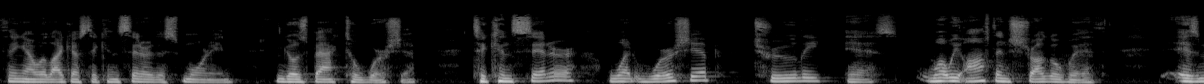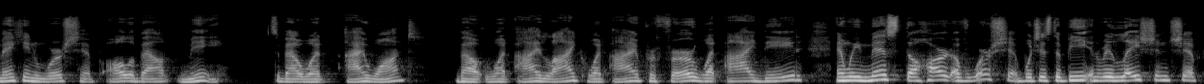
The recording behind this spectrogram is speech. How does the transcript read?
thing I would like us to consider this morning goes back to worship to consider what worship truly is. What we often struggle with is making worship all about me. It's about what I want, about what I like, what I prefer, what I need. And we miss the heart of worship, which is to be in relationship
